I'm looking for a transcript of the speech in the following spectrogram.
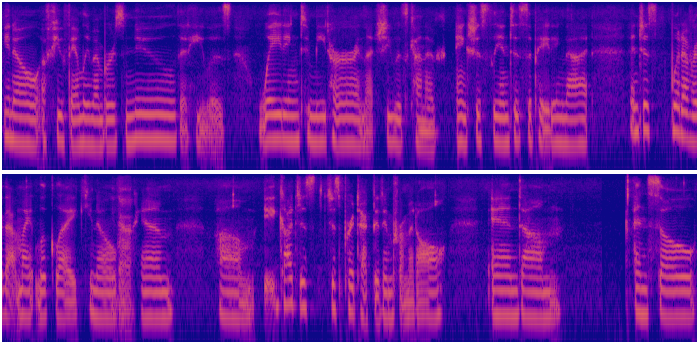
you know, a few family members knew that he was waiting to meet her and that she was kind mm-hmm. of anxiously anticipating that, and just whatever that might look like, you know, yeah. for him. Um, it, God just just protected him from it all, and um, and so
